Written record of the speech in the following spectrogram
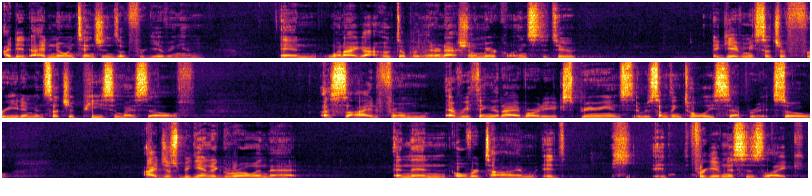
I did. I had no intentions of forgiving him. And when I got hooked up with International Miracle Institute, it gave me such a freedom and such a peace in myself. Aside from everything that I have already experienced, it was something totally separate. So I just began to grow in that. And then over time, it, it forgiveness is like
